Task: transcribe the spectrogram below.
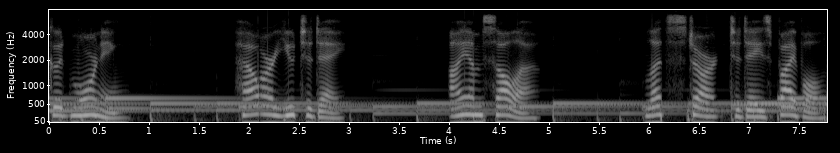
Good morning. How are you today? I am Sala. Let's start today's Bible.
